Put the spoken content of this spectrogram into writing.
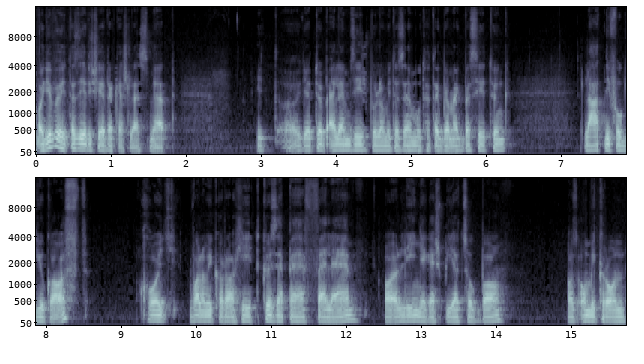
a jövő hét azért is érdekes lesz, mert itt ugye több elemzésből, amit az elmúlt hetekben megbeszéltünk, látni fogjuk azt, hogy valamikor a hét közepe fele a lényeges piacokba az Omikron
